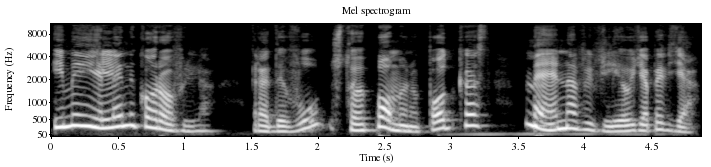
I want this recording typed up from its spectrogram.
Είμαι η Ελένη Κορόβιλα. Ραντεβού στο επόμενο podcast με ένα βιβλίο για παιδιά.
